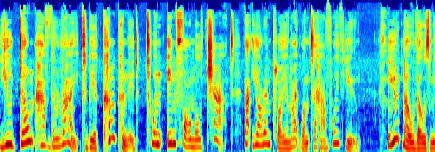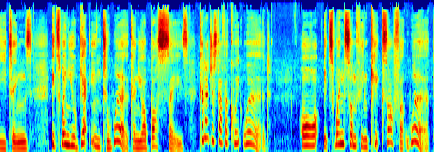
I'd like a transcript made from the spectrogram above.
you don't have the right to be accompanied to an informal chat that your employer might want to have with you. You know those meetings. It's when you get into work and your boss says, Can I just have a quick word? Or it's when something kicks off at work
